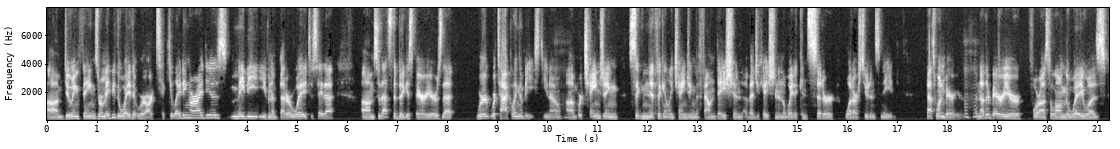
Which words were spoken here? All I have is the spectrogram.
um, doing things, or maybe the way that we're articulating our ideas, maybe even a better way to say that. Um, so that's the biggest barrier is that we're we're tackling a beast. You know, Mhm. um, we're changing significantly changing the foundation of education and the way to consider what our students need. That's one barrier. Mhm. Another barrier for us along the way was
